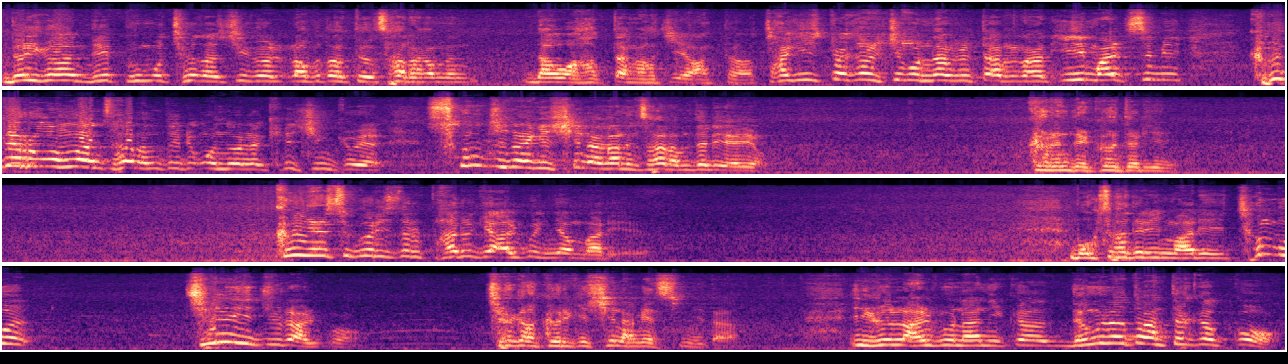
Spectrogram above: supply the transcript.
너희가 내 부모 처자식을 나보다 더 사랑하면 나와 합당하지 않다. 자기 십자가를 지고 나를 따르라는 이 말씀이 그대로 엉한 사람들이 오늘날 개신교회 순진하게 신앙하는 사람들이에요. 그런데 그들이 그 예수 그리스도를 바르게 알고 있냔 말이에요. 목사들이 말이 전부 진리인 줄 알고 제가 그렇게 신앙했습니다. 이걸 알고 나니까 너무나도 안타깝고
